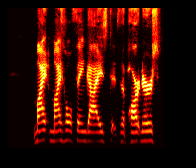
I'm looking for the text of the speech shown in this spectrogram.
my my whole thing, guys, to, to the partners,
